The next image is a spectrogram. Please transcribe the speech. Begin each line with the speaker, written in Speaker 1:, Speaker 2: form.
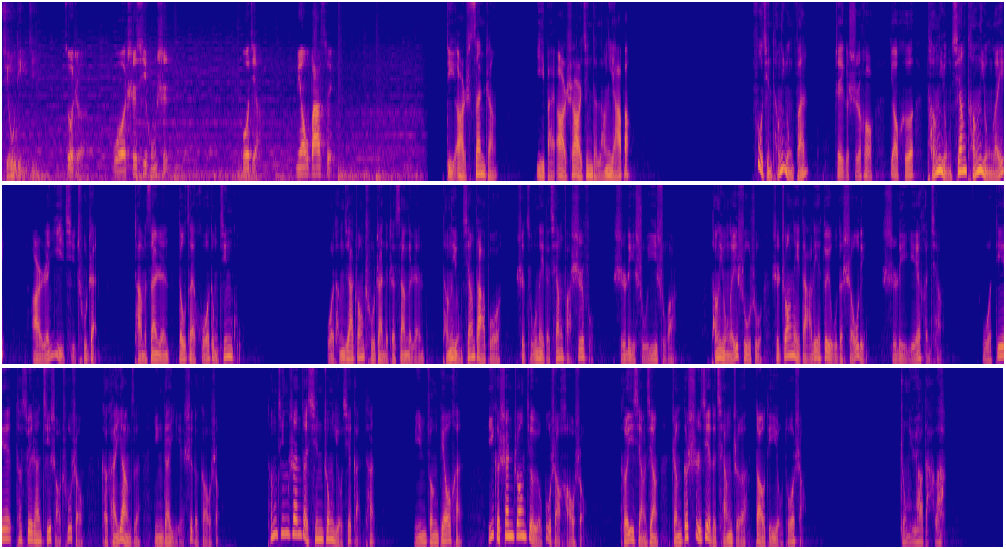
Speaker 1: 九鼎记》，作者我吃西红柿，播讲喵八岁。第二十三章，一百二十二斤的狼牙棒。父亲滕永凡这个时候要和滕永香、滕永雷二人一起出战，他们三人都在活动筋骨。我滕家庄出战的这三个人，滕永香大伯是族内的枪法师傅，实力数一数二；滕永雷叔叔是庄内打猎队伍的首领，实力也很强。我爹他虽然极少出手，可看样子应该也是个高手。滕青山在心中有些感叹：民风彪悍，一个山庄就有不少好手，可以想象整个世界的强者到底有多少。终于要打了，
